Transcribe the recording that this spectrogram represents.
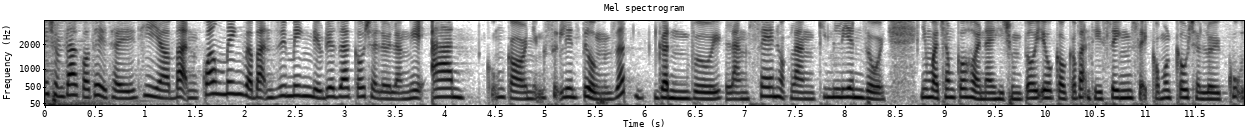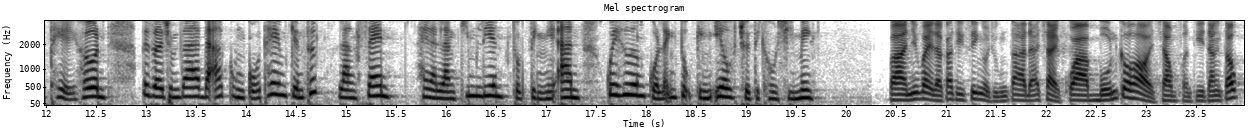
Như chúng ta có thể thấy thì à, bạn Quang Minh và bạn Duy Minh đều đưa ra câu trả lời là Nghệ An cũng có những sự liên tưởng rất gần với làng Sen hoặc làng Kim Liên rồi. Nhưng mà trong câu hỏi này thì chúng tôi yêu cầu các bạn thí sinh sẽ có một câu trả lời cụ thể hơn. Bây giờ chúng ta đã củng cố thêm kiến thức làng Sen hay là làng Kim Liên thuộc tỉnh Nghệ An, quê hương của lãnh tụ kính yêu Chủ tịch Hồ Chí Minh. Và như vậy là các thí sinh của chúng ta đã trải qua 4 câu hỏi trong phần thi tăng tốc.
